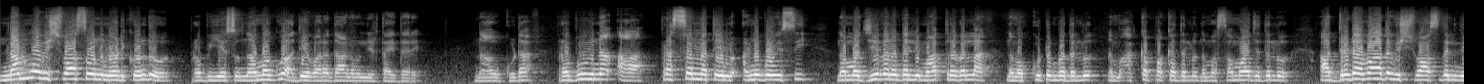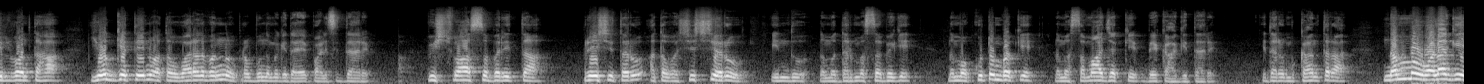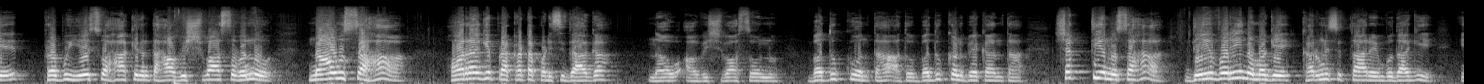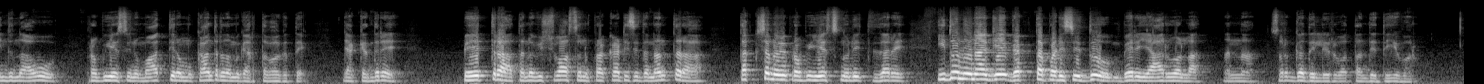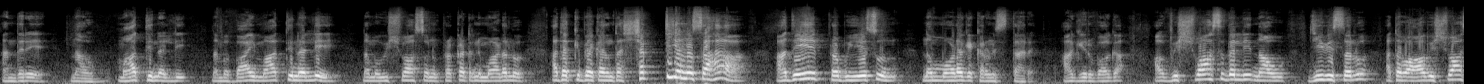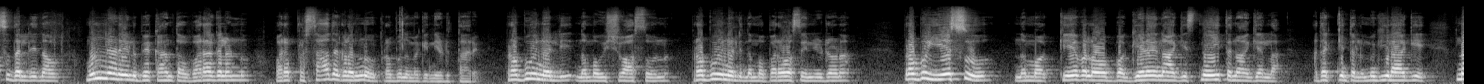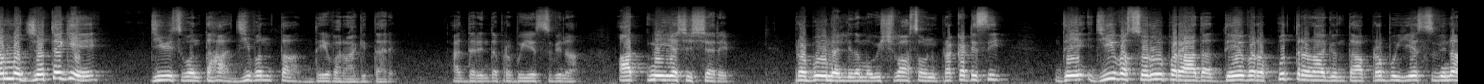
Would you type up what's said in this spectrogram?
ನಮ್ಮ ವಿಶ್ವಾಸವನ್ನು ನೋಡಿಕೊಂಡು ಪ್ರಭು ಯೇಸು ನಮಗೂ ಅದೇ ವರದಾನವನ್ನು ನೀಡ್ತಾ ಇದ್ದಾರೆ. ನಾವು ಕೂಡ ಪ್ರಭುವಿನ ಆ ಪ್ರಸನ್ನತೆಯನ್ನು ಅನುಭವಿಸಿ ನಮ್ಮ ಜೀವನದಲ್ಲಿ ಮಾತ್ರವಲ್ಲ, ನಮ್ಮ ಕುಟುಂಬದಲ್ಲೂ, ನಮ್ಮ ಅಕ್ಕಪಕ್ಕದಲ್ಲೂ, ನಮ್ಮ ಸಮಾಜದಲ್ಲೂ ಆ ದೃಢವಾದ ವಿಶ್ವಾಸದಲ್ಲಿ ನಿಲ್ಲುವಂತಹ ಯೋಗ್ಯತೆಯನ್ನು ಅಥವಾ ವರವನ್ನು ಪ್ರಭು ನಮಗೆ ದಯಪಾಲಿಸಿದ್ದಾರೆ. ವಿಶ್ವಾಸಭರಿತ ಪ್ರೇಷಿತರು ಅಥವಾ ಶಿಷ್ಯರು ಇಂದು ನಮ್ಮ ಧರ್ಮಸಭೆಗೆ, ನಮ್ಮ ಕುಟುಂಬಕ್ಕೆ, ನಮ್ಮ ಸಮಾಜಕ್ಕೆ ಬೇಕಾಗಿದ್ದಾರೆ. ಇದರ ಮುಖಾಂತರ ನಮ್ಮ ಒಳಗೆ ಪ್ರಭು ಯೇಸು ಹಾಕಿದಂತಹ ವಿಶ್ವಾಸವನ್ನು ನಾವು ಸಹ ಹೊರಗೆ ಪ್ರಕಟಪಡಿಸಿದಾಗ ನಾವು ಆ ವಿಶ್ವಾಸವನ್ನು ಬದುಕುವಂತಹ ಅಥವಾ ಬದುಕಲು ಬೇಕಾದಂತಹ ಶಕ್ತಿಯನ್ನು ಸಹ ದೇವರೇ ನಮಗೆ ಕರುಣಿಸುತ್ತಾರೆ ಎಂಬುದಾಗಿ ಇಂದು ನಾವು ಪ್ರಭು ಯೇಸುವಿನ ಮಾತಿನ ಮುಖಾಂತರ ನಮಗೆ ಅರ್ಥವಾಗುತ್ತೆ. ಯಾಕೆಂದರೆ ಪೇತ್ರ ತನ್ನ ವಿಶ್ವಾಸವನ್ನು ಪ್ರಕಟಿಸಿದ ನಂತರ ತಕ್ಷಣವೇ ಪ್ರಭು ಯೇಸು ನುಡಿಯುತ್ತಿದ್ದಾರೆ, ಇದು ನಿನಗೆ ವ್ಯಕ್ತಪಡಿಸಿದ್ದು ಬೇರೆ ಯಾರೂ ಅಲ್ಲ, ನನ್ನ ಸ್ವರ್ಗದಲ್ಲಿರುವ ತಂದೆ ದೇವರು. ಅಂದರೆ ನಾವು ಮಾತಿನಲ್ಲಿ, ನಮ್ಮ ಬಾಯಿ ಮಾತಿನಲ್ಲಿ ನಮ್ಮ ವಿಶ್ವಾಸವನ್ನು ಪ್ರಕಟಣೆ ಮಾಡಲು ಅದಕ್ಕೆ ಬೇಕಾದಂಥ ಶಕ್ತಿಯನ್ನು ಸಹ ಅದೇ ಪ್ರಭು ಯೇಸು ನಮ್ಮೊಳಗೆ ಕರುಣಿಸ್ತಾರೆ. ಹಾಗಿರುವಾಗ ಆ ವಿಶ್ವಾಸದಲ್ಲಿ ನಾವು ಜೀವಿಸಲು ಅಥವಾ ಆ ವಿಶ್ವಾಸದಲ್ಲಿ ನಾವು ಮುನ್ನಡೆಯಲು ಬೇಕಾದಂಥ ವರಗಳನ್ನು, ವರಪ್ರಸಾದಗಳನ್ನು ಪ್ರಭು ನಮಗೆ ನೀಡುತ್ತಾರೆ. ಪ್ರಭುವಿನಲ್ಲಿ ನಮ್ಮ ವಿಶ್ವಾಸವನ್ನು, ಪ್ರಭುವಿನಲ್ಲಿ ನಮ್ಮ ಭರವಸೆ ನೀಡೋಣ. ಪ್ರಭು ಯೇಸು ನಮ್ಮ ಕೇವಲ ಒಬ್ಬ ಗೆಳೆಯನಾಗಿ, ಸ್ನೇಹಿತನಾಗಿ ಅಲ್ಲ, ಅದಕ್ಕಿಂತಲೂ ಮುಗಿಲಾಗಿ ನಮ್ಮ ಜೊತೆಗೆ ಜೀವಿಸುವಂತಹ ಜೀವಂತ ದೇವರಾಗಿದ್ದಾರೆ. ಆದ್ದರಿಂದ ಪ್ರಭು ಯೇಸುವಿನ ಆತ್ಮೀಯ ಶಿಷ್ಯರೇ, ಪ್ರಭುವಿನಲ್ಲಿ ನಮ್ಮ ವಿಶ್ವಾಸವನ್ನು ಪ್ರಕಟಿಸಿ, ದೇ ಜೀವ ಸ್ವರೂಪರಾದ ದೇವರ ಪುತ್ರನಾಗಿರುವಂತಹ ಪ್ರಭು ಯೇಸುವಿನ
